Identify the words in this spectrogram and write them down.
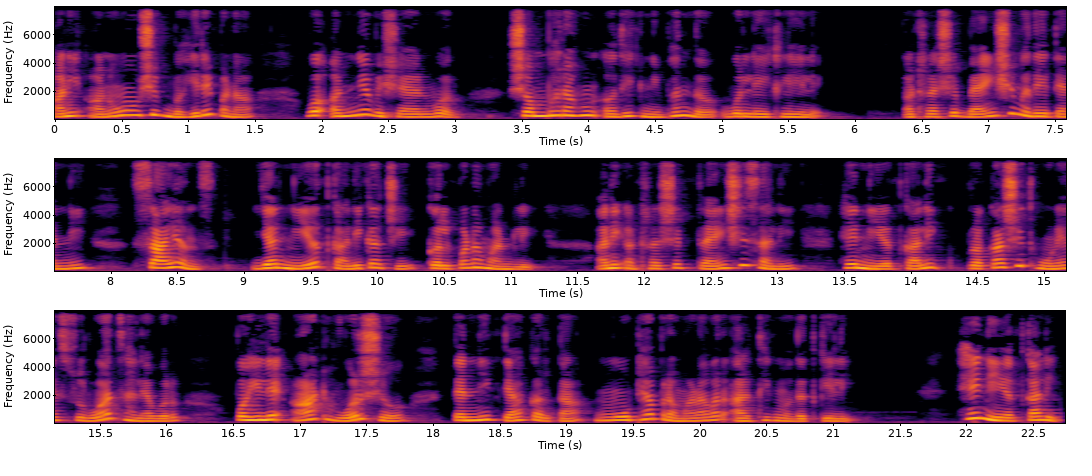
आणि अनुवंशिक बहिरेपणा व अन्य विषयांवर शंभराहून अधिक निबंध व लेख लिहिले. अठराशे ब्याऐंशीमध्ये त्यांनी सायन्स या नियतकालिकाची कल्पना मांडली आणि अठराशे त्र्याऐंशी साली हे नियतकालिक प्रकाशित होण्यास सुरुवात झाल्यावर पहिले आठ वर्ष त्यांनी त्याकरता मोठ्या प्रमाणावर आर्थिक मदत केली. हे नियतकालिक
